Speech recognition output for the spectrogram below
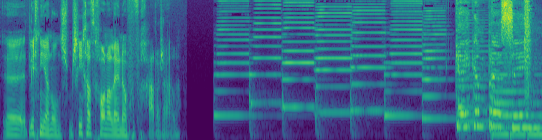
eh, het ligt niet aan ons. Misschien gaat het gewoon alleen over vergaderzalen. Kijk een pressing.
